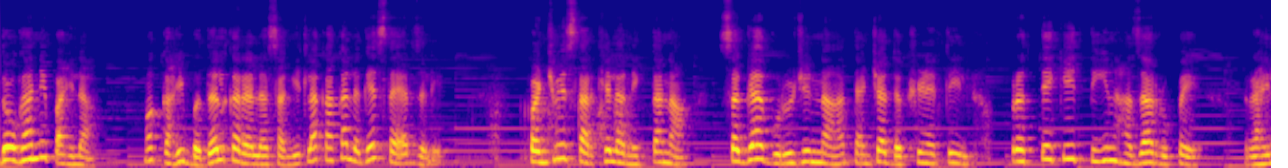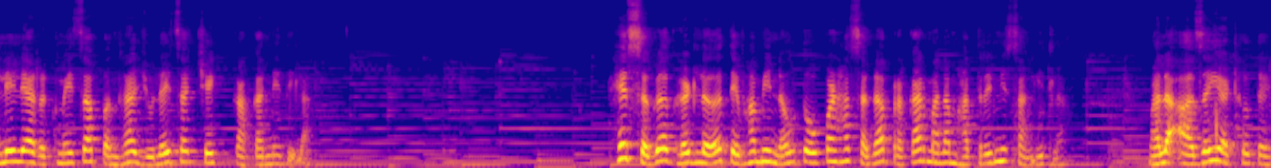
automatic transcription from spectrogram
दोघांनी पाहिला. मग काही बदल करायला सांगितला काका लगेच तयार झाले. पंचवीस तारखेला निघताना सगळ्या गुरुजींना त्यांच्या दक्षिणेतील प्रत्येकी तीन हजार रुपये राहिलेल्या रकमेचा पंधरा जुलैचा चेक काकांनी दिला. हे सगळं घडलं तेव्हा मी नव्हतो पण हा सगळा प्रकार मला म्हात्रेंनी सांगितला. मला आजही आठवतंय.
